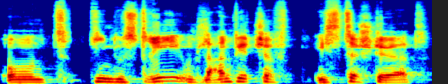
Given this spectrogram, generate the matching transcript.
und die Industrie und Landwirtschaft ist zerstört.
